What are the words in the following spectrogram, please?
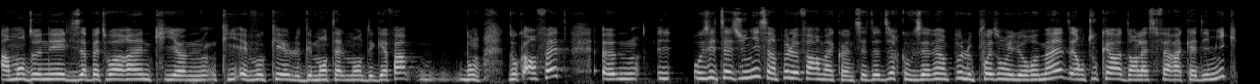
À un moment donné, Elisabeth Warren qui, qui le démantèlement des GAFA. Bon, donc en fait, aux États-Unis, c'est un peu le pharmacone, c'est-à-dire que vous avez un peu le poison et le remède, en tout cas dans la sphère académique,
